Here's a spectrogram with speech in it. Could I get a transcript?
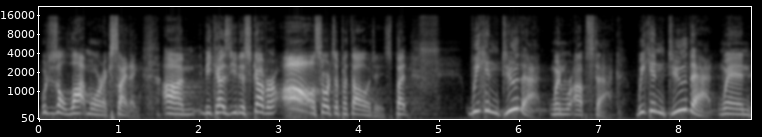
which is a lot more exciting um, because you discover all sorts of pathologies. But we can do that when we're upstack. We can do that when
